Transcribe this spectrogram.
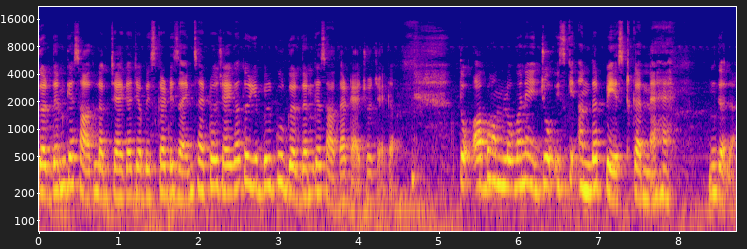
गर्दन के साथ लग जाएगा। जब इसका डिज़ाइन सेट हो जाएगा तो ये बिल्कुल गर्दन के साथ अटैच हो जाएगा। तो अब हम लोगों ने जो इसके अंदर पेस्ट करना है गला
